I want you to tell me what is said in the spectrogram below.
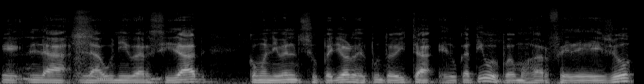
la, la, universidad, como el nivel superior desde el punto de vista educativo, y podemos dar fe de ello,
